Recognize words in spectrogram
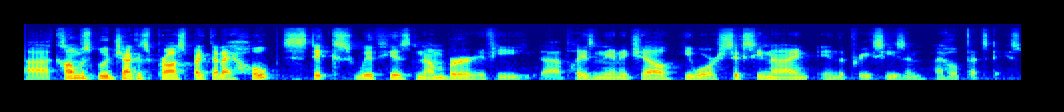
uh, Columbus Blue Jackets prospect that I hope sticks with his number if he uh, plays in the NHL. He wore 69 in the preseason. I hope that stays.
